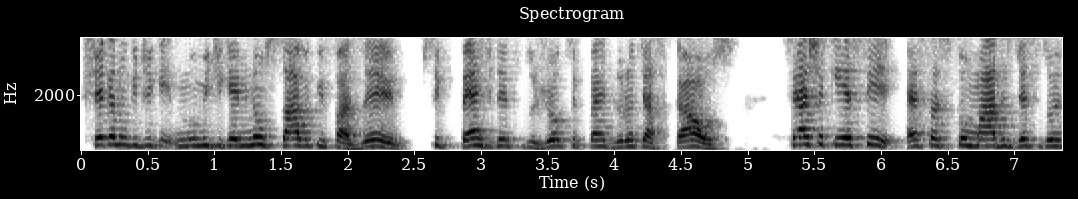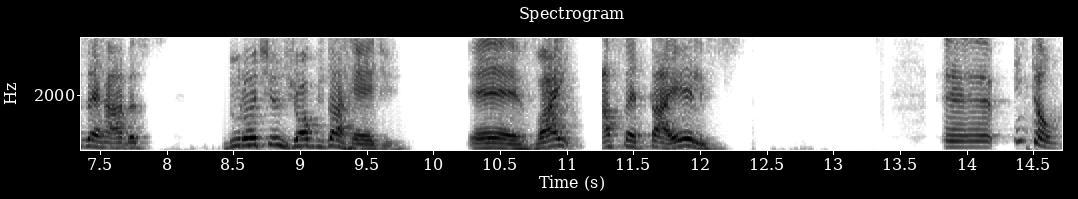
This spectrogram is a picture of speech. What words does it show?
Chega no mid-game, não sabe o que fazer, se perde dentro do jogo, se perde durante as calls. Você acha que esse, essas tomadas de decisões erradas durante os jogos da Red é, vai afetar eles? É, então,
